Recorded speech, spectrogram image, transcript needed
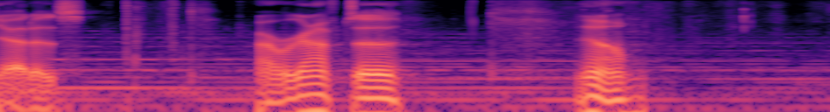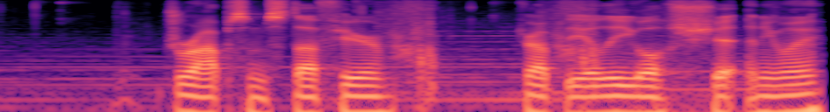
Yeah, it is. Alright, we're gonna have to, you know, drop some stuff here. Drop the illegal shit anyway.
